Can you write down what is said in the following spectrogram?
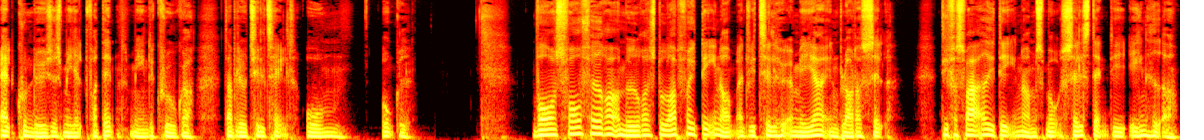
Alt kunne løses med hjælp fra den, mente Kruger, der blev tiltalt Omen, onkel. Vores forfædre og mødre stod op for ideen om, at vi tilhører mere end blot os selv. De forsvarede ideen om små selvstændige enheder –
